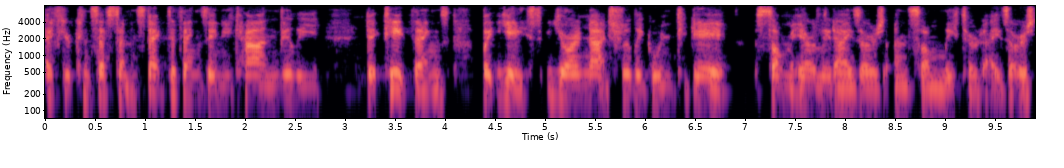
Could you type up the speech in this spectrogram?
if you're consistent and stick to things, then you can really dictate things. But yes, you're naturally going to get some early risers and some later risers,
